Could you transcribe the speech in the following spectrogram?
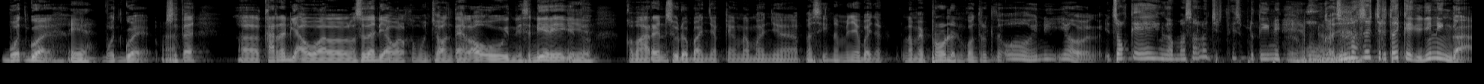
Buat gue ya, Iya. buat gue ya. Maksudnya eh, karena di awal maksudnya di awal kemunculan TLOU ini sendiri gitu. Iya. Kemarin sudah banyak yang namanya apa sih namanya banyak namanya pro dan kontra gitu. Oh ini ya it's okay nggak masalah ceritanya seperti ini. Iya, oh nggak jelas ya ceritanya kayak gini nggak.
